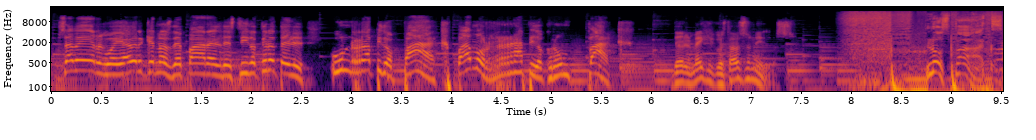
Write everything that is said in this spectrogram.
Pues a ver, güey, a ver qué nos depara el destino. Tírate el- un rápido pack. Vamos rápido con un pack del México, Estados Unidos. Los packs.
